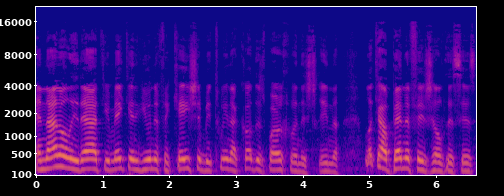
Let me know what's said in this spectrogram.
And not only that, you're making unification between HaKadosh Baruch Hu and the Shekhinah. Look how beneficial this is.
